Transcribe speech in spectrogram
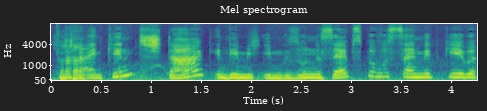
Ich Verstanden. mache ein Kind stark, indem ich ihm gesundes Selbstbewusstsein mitgebe,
